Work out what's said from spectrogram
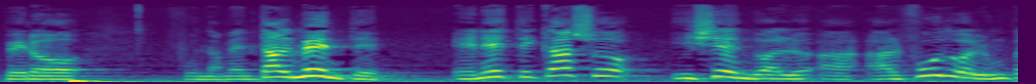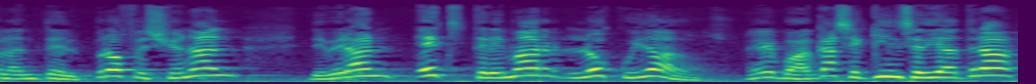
Pero fundamentalmente, en este caso, y yendo al, a- al fútbol, un plantel profesional, deberán extremar los cuidados. ¿eh? Porque acá hace 15 días atrás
